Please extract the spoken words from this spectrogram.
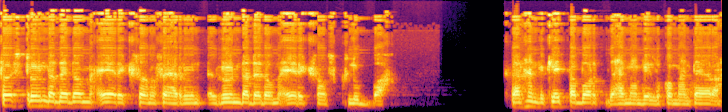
först rundade de Eriksson och sen rundade de Erikssons klubba. Kan Henrik klippa bort det här man vill kommentera?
